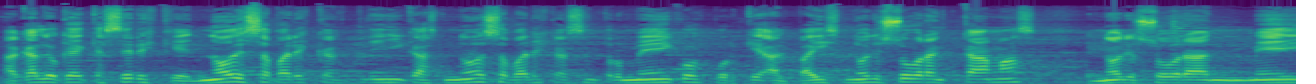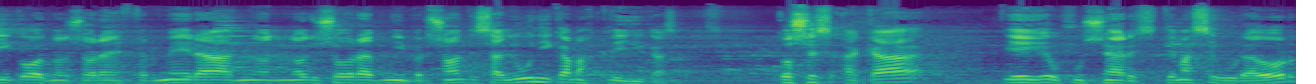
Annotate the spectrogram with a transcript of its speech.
Acá lo que hay que hacer es que no desaparezcan clínicas, no desaparezcan centros médicos, porque al país no le sobran camas, no le sobran médicos, no le sobran enfermeras, no, no le sobra ni personal de salud ni camas clínicas. Entonces acá tiene que funcionar el sistema asegurador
